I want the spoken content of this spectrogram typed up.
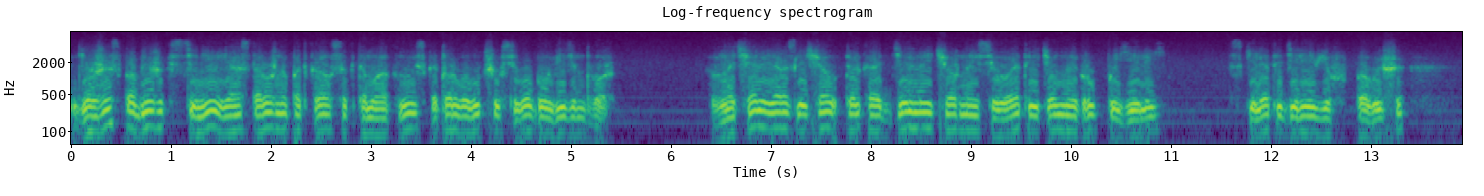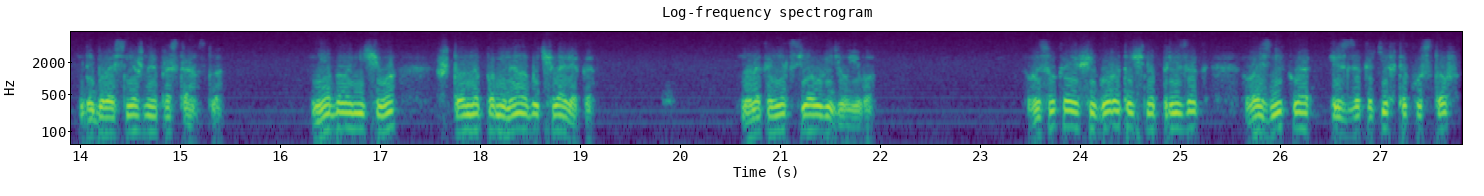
Держась поближе к стене, я осторожно подкрался к тому окну, из которого лучше всего был виден двор. Вначале я различал только отдельные черные силуэты и темные группы елей, скелеты деревьев повыше, да белоснежное пространство. Не было ничего, что напоминало бы человека. Но, наконец, я увидел его. Высокая фигура, точно призрак, возникла из-за каких-то кустов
